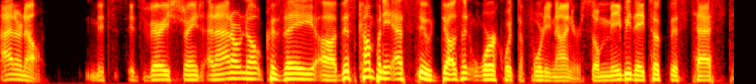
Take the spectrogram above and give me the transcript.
I don't know. It's it's very strange. And I don't know because they uh this company S2 doesn't work with the 49ers. So maybe they took this test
